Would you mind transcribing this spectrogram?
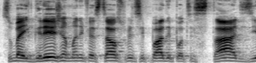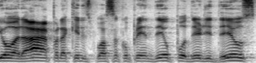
sobre a igreja manifestar os principados e potestades e orar para que eles possam compreender o poder de Deus.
